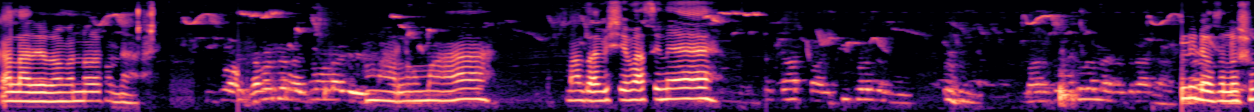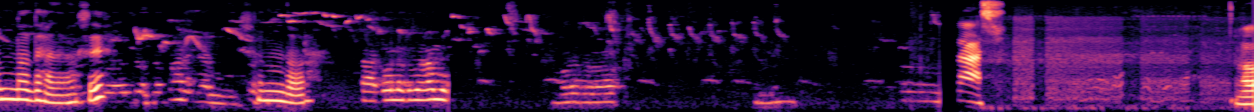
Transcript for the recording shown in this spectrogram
কালারের রং অন্যরকম দেখা যায় মালো মা মাজা বেশি মাছি নে। সুন্দর দেখা যাচ্ছে সুন্দর। ও।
